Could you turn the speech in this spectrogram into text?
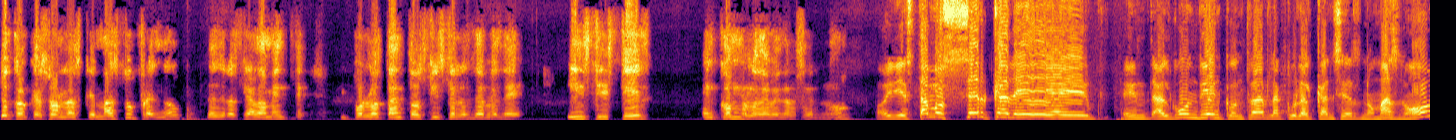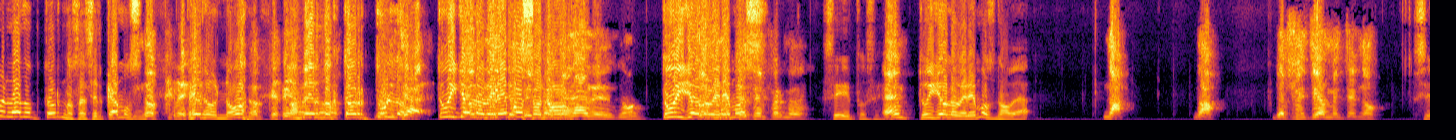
Yo creo que son las que más sufren, ¿no? Desgraciadamente, y por lo tanto sí se les debe de insistir en cómo lo deben hacer, ¿no? Oye, estamos cerca de eh, en algún día encontrar la cura al cáncer, nomás no, ¿verdad, doctor? Nos acercamos, no creo, pero no. a ver, doctor, ¿tú, tú y yo lo veremos o no? ¿Tú y yo lo veremos? Sí, pues sí. ¿Eh? ¿Tú y yo lo veremos? No, ¿verdad? No, no, definitivamente no. Sí,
